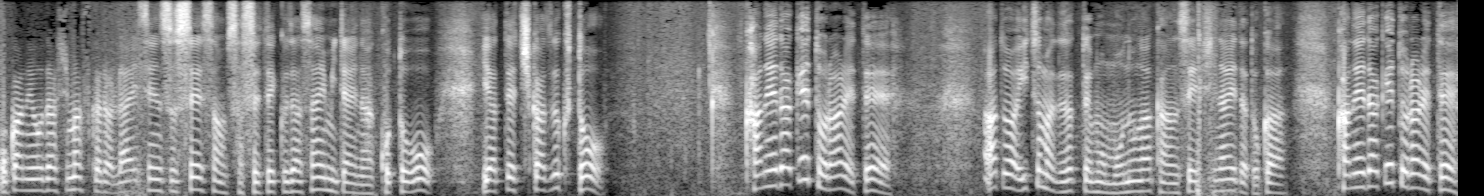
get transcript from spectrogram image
お金を出しますからライセンス生産をさせてくださいみたいなことをやって近づくと、金だけ取られて、あとはいつまでたっても物が完成しないだとか、金だけ取られて、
